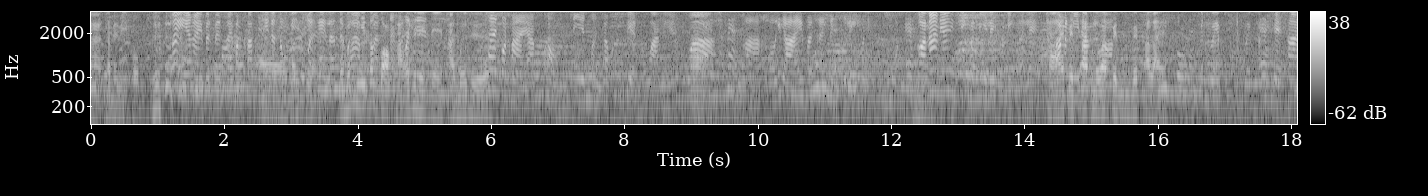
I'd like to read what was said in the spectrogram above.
มากถ้าไม่มีครบไม่ยังไงเป็นเป็นไฟล์บังคับที่จะต้องมีทุกประเทศแล้วแต่เมื่อกี้ต้องกรอกผ่านอิเล็กทรอนิกส์เนี่ยผ่านมือถือ ใช่กฎหมายอะของจีนเหมือนกับเพิ่งเปลี่ยนเมื่อวานนี้ว่าอ่าเขาย้ายมาใช้เป็นอิเล็กทรอนิกส์ทั้งหมดก่อนหน้านี้จริงๆมันมีอิเล็กทรอนิกส์แล้วแหละใช้เป็นแอปหรือว่าเป็นเว็บอะไร เป็นเว็บเป็นเว็บ แอปพลิเคชัน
